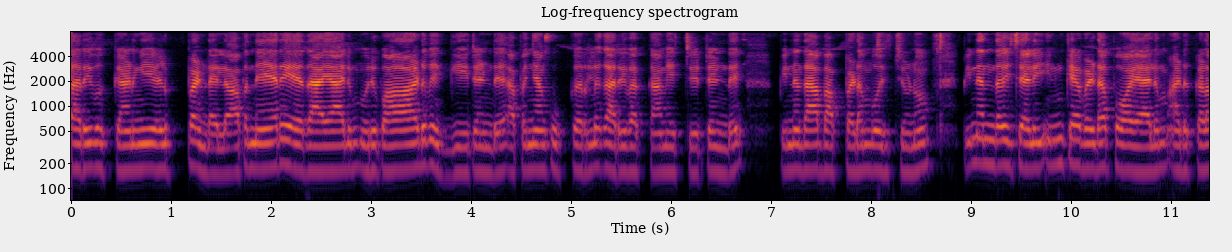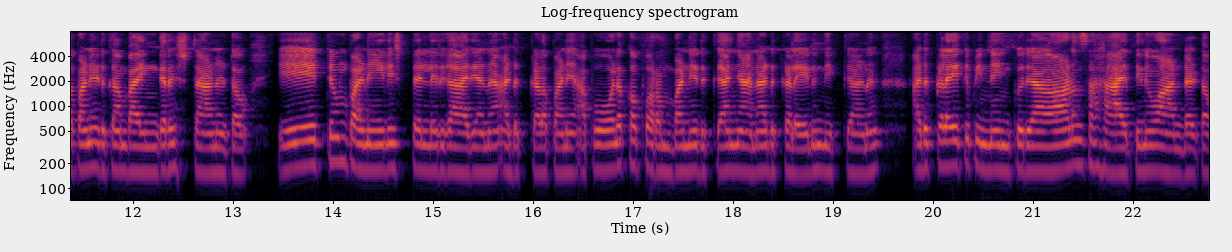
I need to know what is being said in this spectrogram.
കറി വെക്കുകയാണെങ്കിൽ എളുപ്പമുണ്ടല്ലോ അപ്പം നേരെ ഏതായാലും ഒരുപാട് വെക്കിയിട്ടുണ്ട്. അപ്പം ഞാൻ കുക്കറിൽ കറി വെക്കാൻ വെച്ചിട്ടുണ്ട്. പിന്നെ ഇതാ പപ്പടം പൊരിച്ചണു. പിന്നെ എന്താ വെച്ചാൽ എനിക്ക് എവിടെ പോയാലും അടുക്കള പണി എടുക്കാൻ ഭയങ്കര ഇഷ്ടമാണ് കേട്ടോ ഏറ്റവും പണിയിൽ ഇഷ്ടമുള്ളൊരു കാര്യമാണ് അടുക്കള പണി. അപ്പോൾ ഓലൊക്കെ പുറം പണി എടുക്കുക ഞാൻ അടുക്കളയിലും നിൽക്കുകയാണ്. അടുക്കളയ്ക്ക് പിന്നെ എനിക്കൊരാളും സഹായത്തിന് വേണ്ട കേട്ടോ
